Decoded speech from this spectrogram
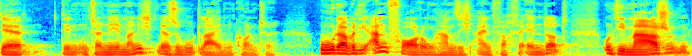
der den Unternehmer nicht mehr so gut leiden konnte. Oder aber die Anforderungen haben sich einfach verändert und die Margen,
